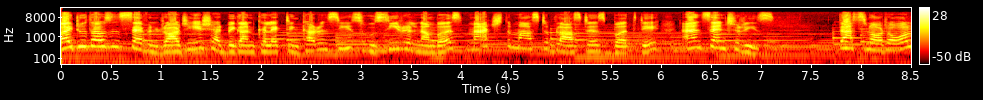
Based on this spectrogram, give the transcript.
By 2007, Rajesh had begun collecting currencies whose serial numbers matched the Master Blaster's birthday and centuries. That's not all.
